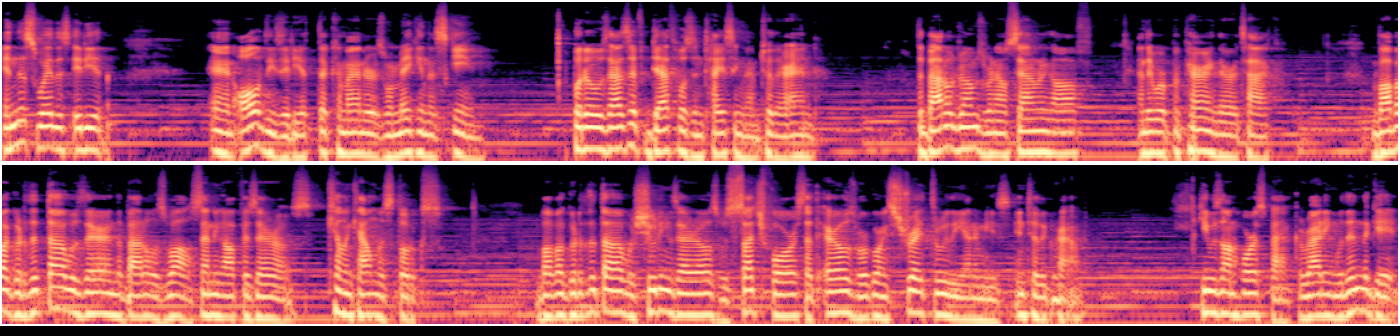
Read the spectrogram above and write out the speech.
In this way, this idiot and all of these idiots, the commanders, were making this scheme. But it was as if death was enticing them to their end. The battle drums were now sounding off, and they were preparing their attack. Baba Gurditta was there in the battle as well, sending off his arrows, killing countless Turks. Baba Gurditta was shooting his arrows with such force that the arrows were going straight through the enemies into the ground. He was on horseback, riding within the gate,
